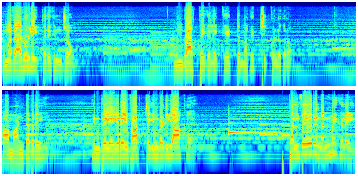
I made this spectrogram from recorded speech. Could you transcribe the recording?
உமது அருளை பெறுகின்றோம் உம் வார்த்தைகளை கேட்டு மகிழ்ச்சி கொள்ளுகிறோம். ஆம் ஆண்டவரே இன்றைய இறை வார்த்தையின் வழியாக பல்வேறு நன்மைகளை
